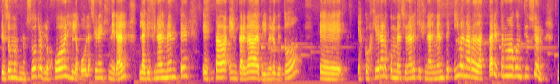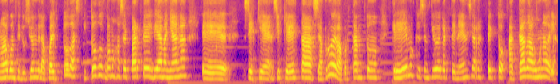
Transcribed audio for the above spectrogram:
que somos nosotros los jóvenes y la población en general la que finalmente estaba encargada de primero que todo eh, escoger a los convencionales que finalmente iban a redactar esta nueva constitución, nueva constitución de la cual todas y todos vamos a ser parte el día de mañana eh, si, es que, si es que esta se aprueba. Por tanto, creemos que el sentido de pertenencia respecto a cada una de las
